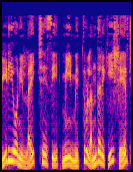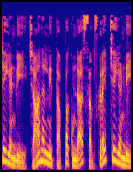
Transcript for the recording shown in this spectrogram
వీడియోని లైక్ చేసి మీ మిత్రులందరికీ షేర్ చెయ్యండి ఛానల్ని తప్పకుండా సబ్స్క్రైబ్ చెయ్యండి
